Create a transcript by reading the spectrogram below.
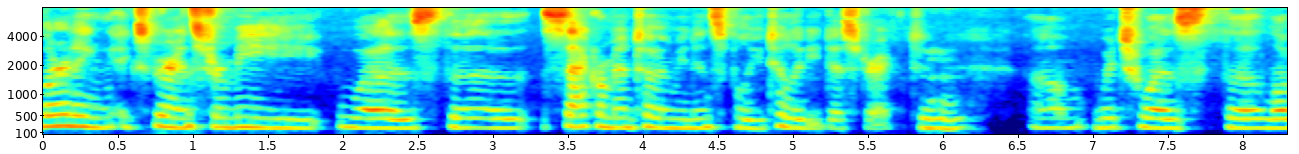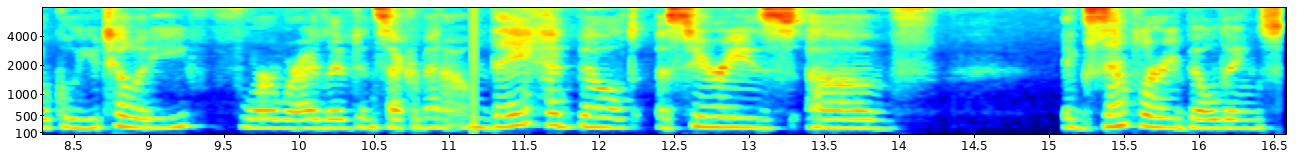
learning experience for me was the Sacramento Municipal Utility District, mm-hmm. um, which was the local utility for where I lived in Sacramento. They had built a series of exemplary buildings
